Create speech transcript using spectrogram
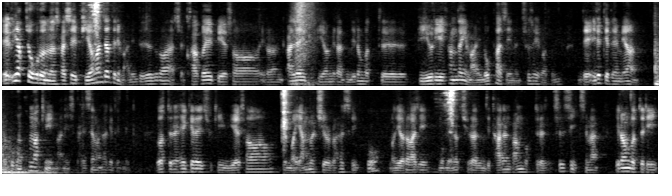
네, 의학적으로는 사실 비염 환자들이 많이 늘어났죠. 과거에 비해서 이런 알레르기 비염이라든지 이런 것들 비율이 상당히 많이 높아지는 추세거든요. 근데 이렇게 되면 결국은 코막힘이 많이 발생을 하게 됩니다. 그것들을 해결해 주기 위해서 뭐 약물 치료를 할 수 있고 뭐 여러 가지 뭐 면역 치료라든지 다른 방법들을 쓸 수 있지만 이런 것들이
